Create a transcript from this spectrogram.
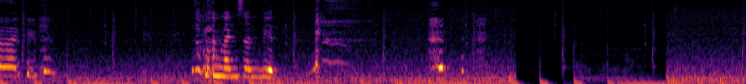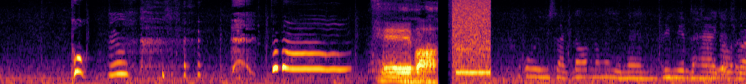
ាអ convention บิดพุตาตาเทปะอุ้ยสลัดอมน้องอะไรแมนพรีเมียมจะให้จ้ะชัว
